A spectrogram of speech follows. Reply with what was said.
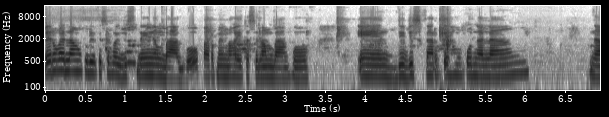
Pero kailangan ko rin kasi mag-display ng bago para may makita silang bago. And didiskartehan ko na lang na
